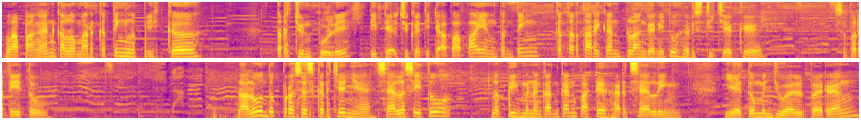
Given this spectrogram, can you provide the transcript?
lapangan, kalau marketing lebih ke terjun boleh, tidak juga tidak apa-apa. Yang penting ketertarikan pelanggan itu harus dijaga. Seperti itu. Lalu untuk proses kerjanya, sales itu lebih menekankan pada hard selling, yaitu menjual barang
